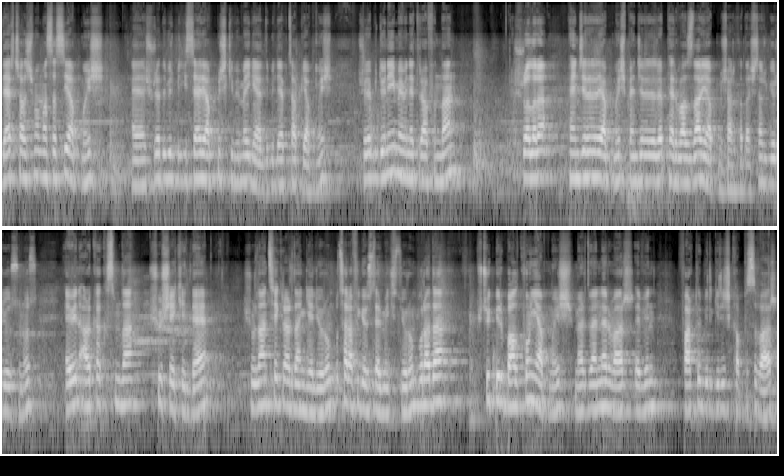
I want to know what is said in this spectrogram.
ders çalışma masası yapmış. E, şurada bir bilgisayar yapmış gibime geldi. Bir laptop yapmış. Şöyle bir döneyim evin etrafından. Şuralara pencereler yapmış. Pencerelere pervazlar yapmış arkadaşlar. Görüyorsunuz. Evin arka kısmında şu şekilde. Şuradan tekrardan geliyorum. Bu tarafı göstermek istiyorum. Burada küçük bir balkon yapmış. Merdivenler var. Evin farklı bir giriş kapısı var.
